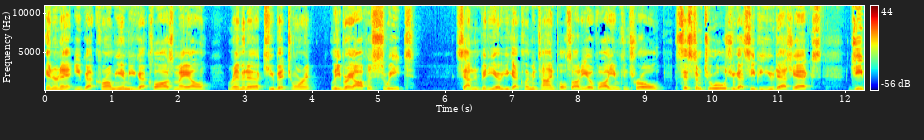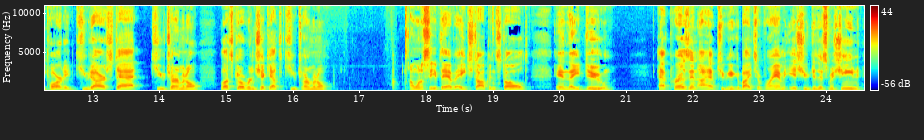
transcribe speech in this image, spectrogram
Internet, you've got Chromium, you've got Claws Mail, Remmina, Qubit Torrent, LibreOffice Suite, Sound and video, you got Clementine, PulseAudio, Volume Control. System tools, you got CPU-X, Gparted, QDirStat, Q Terminal. Let's go over and check out the QTerminal. I want to see if they have HTOP installed, and they do. At present, I have 2 gigabytes of RAM issued to this machine.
